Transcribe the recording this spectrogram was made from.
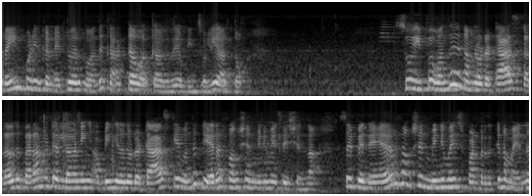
ட்ரெயின் பண்ணியிருக்க நெட்ஒர்க் வந்து கரெக்டாக ஒர்க் ஆகுது அப்படின்னு சொல்லி அர்த்தம். ஸோ இப்போ வந்து நம்மளோட டாஸ்க் அதாவது பேராமீட்டர் லேர்னிங் அப்படிங்கிறதோட டாஸ்கே வந்து எரர் ஃபங்க்ஷன் மினிமைசேஷன் தான். ஸோ இப்போ இந்த எரர் ஃபங்க்ஷன் மினிமைஸ் பண்ணுறதுக்கு நம்ம என்ன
